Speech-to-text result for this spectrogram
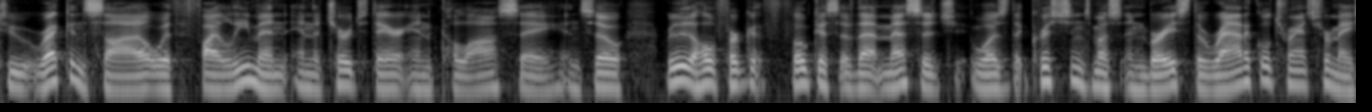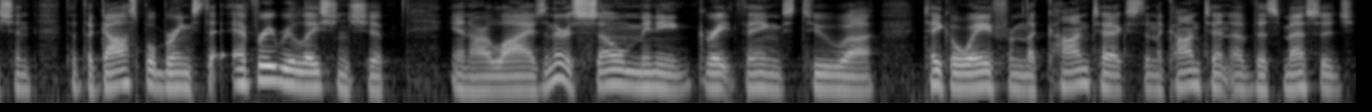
to reconcile with Philemon and the church there in Colossae. And so, really, the whole focus of that message was that Christians must embrace the radical transformation that the gospel brings to every relationship in our lives. And there are so many great things to uh, take away from the context and the content of this message.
